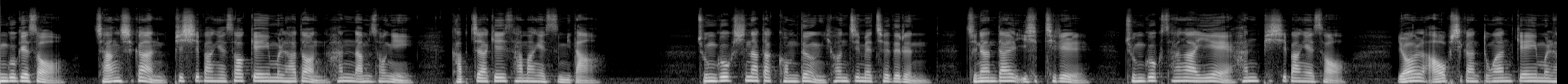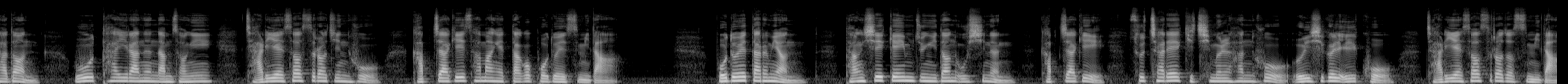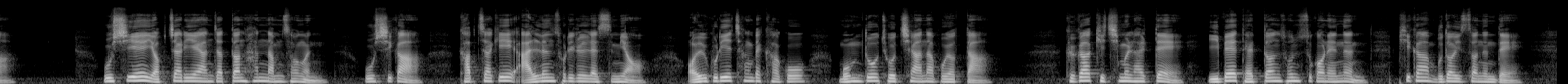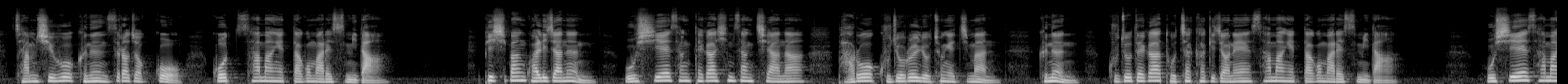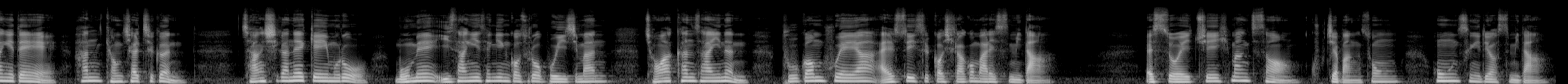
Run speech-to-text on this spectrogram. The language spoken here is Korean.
중국에서 장시간 PC방에서 게임을 하던 한 남성이 갑자기 사망했습니다. 중국 신화닷컴 등 현지 매체들은 지난달 27일 중국 상하이의 한 PC방에서 19시간 동안 게임을 하던 우타이라는 남성이 자리에서 쓰러진 후 갑자기 사망했다고 보도했습니다. 보도에 따르면 당시 게임 중이던 우 씨는 갑자기 수차례 기침을 한 후 의식을 잃고 자리에서 쓰러졌습니다. 우 씨의 옆자리에 앉았던 한 남성은 우 씨가 갑자기 앓는 소리를 냈으며 얼굴이 창백하고 몸도 좋지 않아 보였다. 그가 기침을 할 때 입에 댔던 손수건에는 피가 묻어 있었는데 잠시 후 그는 쓰러졌고 곧 사망했다고 말했습니다. PC방 관리자는 우 씨의 상태가 심상치 않아 바로 구조를 요청했지만 그는 구조대가 도착하기 전에 사망했다고 말했습니다. 우 씨의 사망에 대해 한 경찰 측은 장시간의 게임으로 몸에 이상이 생긴 것으로 보이지만 정확한 사인은 부검 후에야 알 수 있을 것이라고 말했습니다. SOH 희망지성 국제방송 홍승일이었습니다.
